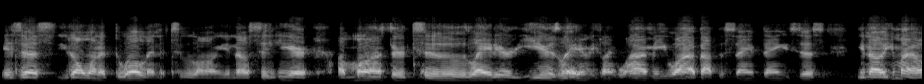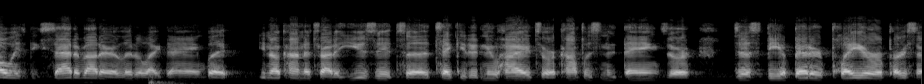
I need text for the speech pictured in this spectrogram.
It's just you don't want to dwell in it too long. You know, sit here a month or two later, years later, and be like, why me? Why about the same thing? It's just you know, you might always be sad about it or a little like, dang, but you know, kind of try to use it to take you to new heights or accomplish new things or just be a better player or person,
